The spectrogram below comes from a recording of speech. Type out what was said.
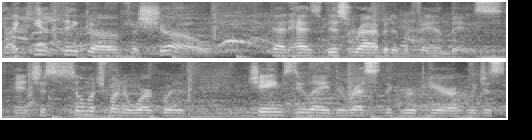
I can't think of a show that has this rabid of a fan base, and it's just so much fun to work with. James Dulé, the rest of the group here, we just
